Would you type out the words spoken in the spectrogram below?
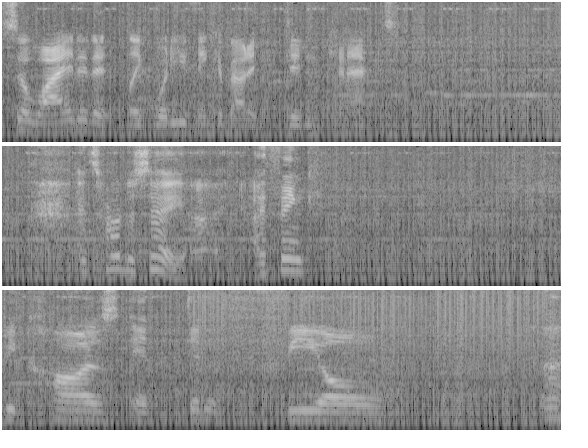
So why did it? Like, what do you think about it? Didn't connect. It's hard to say. I, I think because it didn't feel uh,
